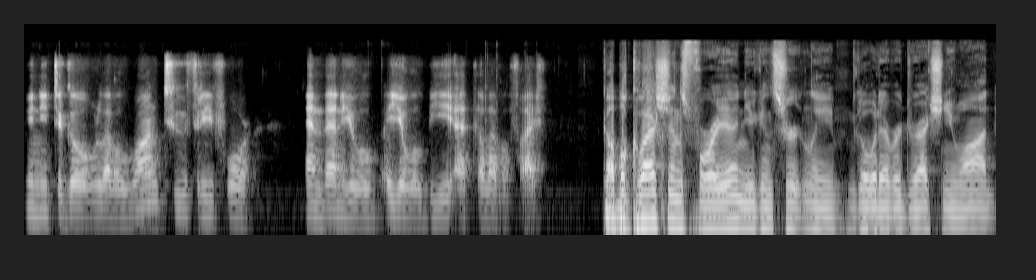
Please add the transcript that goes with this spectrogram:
you need to go level one, two, three, four, and then you will you will be at the level five. Couple questions for you, and you can certainly go whatever direction you want.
